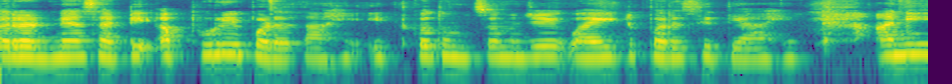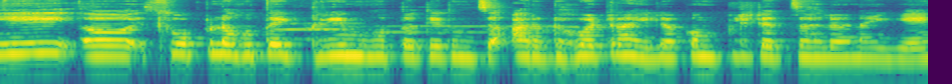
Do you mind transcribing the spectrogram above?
रडण्यासाठी अपुरी पडत आहे. इतकं तुमचं म्हणजे वाईट परिस्थिती आहे. आणि हे स्वप्न होतं एक ड्रीम होतं ते तुमचं अर्धवट राहिलं कम्प्लीटच झालं नाही आहे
